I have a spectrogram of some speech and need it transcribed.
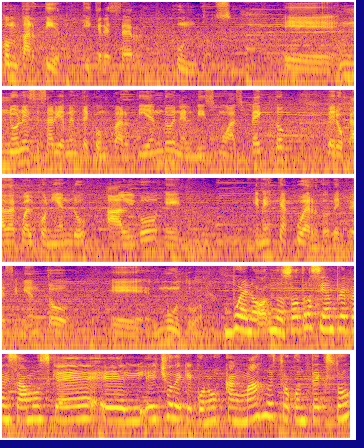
compartir y crecer juntos. Eh, no necesariamente compartiendo en el mismo aspecto, pero cada cual poniendo algo en, en este acuerdo de crecimiento eh, mutuo. Bueno, nosotros siempre pensamos que el hecho de que conozcan más nuestro contexto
